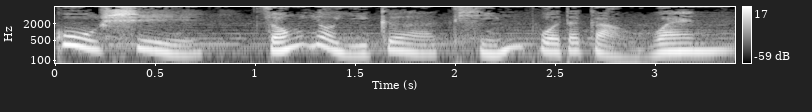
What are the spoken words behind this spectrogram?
故事总有一个停泊的港湾。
